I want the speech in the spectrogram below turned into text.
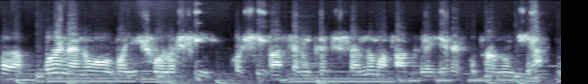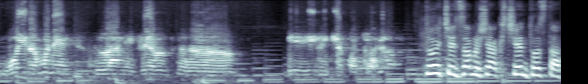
uh, până nu o voi folosi cursiv astfel încât să nu mă fac erori cu pronunția, voi rămâne la nivel uh, de începător. Tu ce înseamnă și accentul ăsta?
